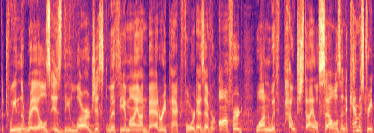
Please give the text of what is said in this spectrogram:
Between the rails is the largest lithium ion battery pack Ford has ever offered, one with pouch style cells and a chemistry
